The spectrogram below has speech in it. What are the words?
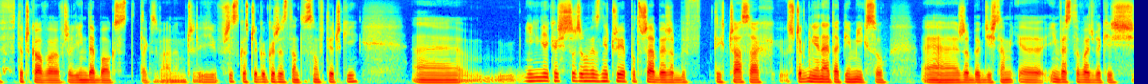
wtyczkowo, czyli in the box tak zwanym, czyli wszystko z czego korzystam to są wtyczki. E, I jakoś szczerze mówiąc nie czuję potrzeby, żeby w tych czasach, szczególnie na etapie miksu, e, żeby gdzieś tam e, inwestować w jakieś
